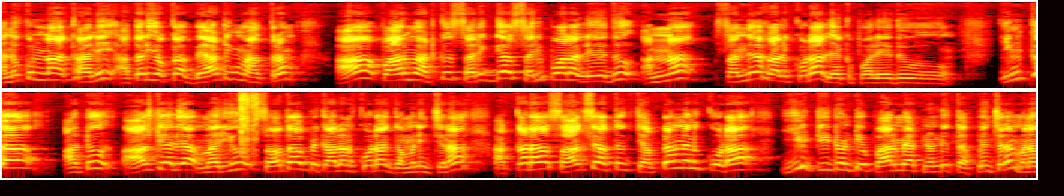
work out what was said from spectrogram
అనుకున్నా కానీ అతడి యొక్క బ్యాటింగ్ మాత్రం ఆ ఫార్మాట్కు సరిగ్గా సరిపోలలేదు అన్న సందేహాలు కూడా లేకపోలేదు. ఇంకా అటు ఆస్ట్రేలియా మరియు సౌత్ ఆఫ్రికాలను కూడా గమనించిన అక్కడ సాక్షాత్తు కెప్టెన్లను కూడా ఈ టీ ట్వంటీ ఫార్మాట్ నుండి తప్పించడం మనం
